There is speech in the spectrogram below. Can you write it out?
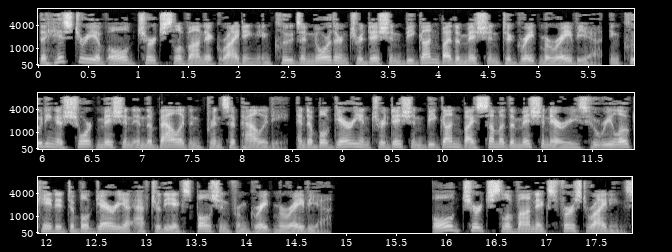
The history of Old Church Slavonic writing includes a northern tradition begun by the mission to Great Moravia, including a short mission in the Balaton Principality, and a Bulgarian tradition begun by some of the missionaries who relocated to Bulgaria after the expulsion from Great Moravia. Old Church Slavonics' first writings,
